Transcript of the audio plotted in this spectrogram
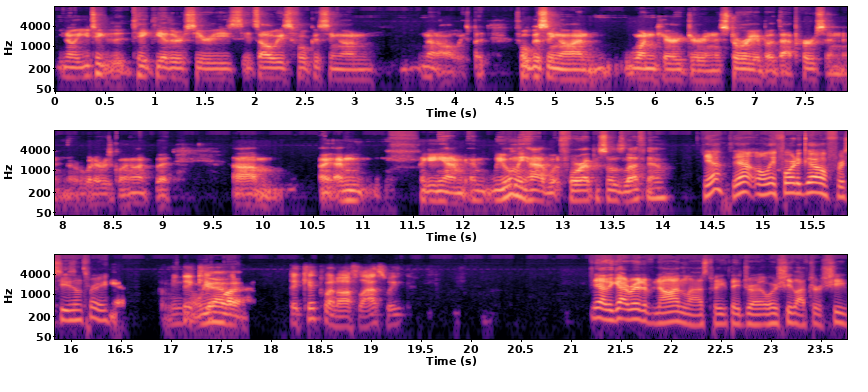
you know you take the take the other series, it's always focusing on not always, but focusing on one character and a story about that person and or whatever's going on. But um, I, I'm like again, I'm, I'm, we only have what four episodes left now. Yeah, yeah, only four to go for season three. Yeah. I mean, they we kicked, have one, a, they kicked one off last week. Yeah, they got rid of Nhan last week. They drove, or she left her. She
